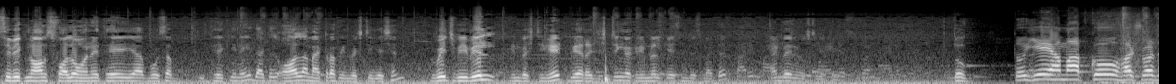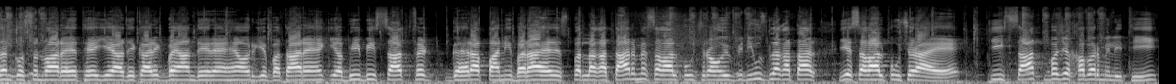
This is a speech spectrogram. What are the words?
सिविक नॉर्म्स फॉलो होने थे या वो सब थे कि नहीं that is all a matter of investigation which we will investigate we are registering a criminal case in this matter and we investigate तो ये हम आपको हर्षवर्धन को सुनवा रहे थे, ये आधिकारिक बयान दे रहे हैं और ये बता रहे हैं कि अभी भी सात फीट गहरा पानी भरा है, इस पर लगातार मैं सवाल पूछ रहा हूँ। न्यूज़ लगातार ये सवाल पूछ रहा है कि सात बजे खबर मिली थी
